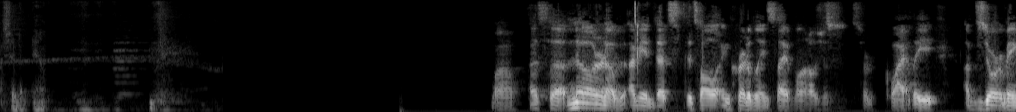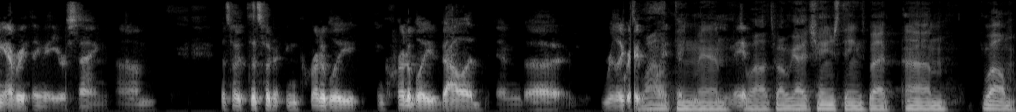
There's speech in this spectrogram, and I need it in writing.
I'll shut up now. Wow, that's uh, no, no, no. I mean, that's that's all incredibly insightful, and I was just sort of quietly absorbing everything that you were saying. Um, that's what that's what incredibly, incredibly valid and uh, really great. It's wild thing, man. Well, that's why we got to change things. But um, well,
